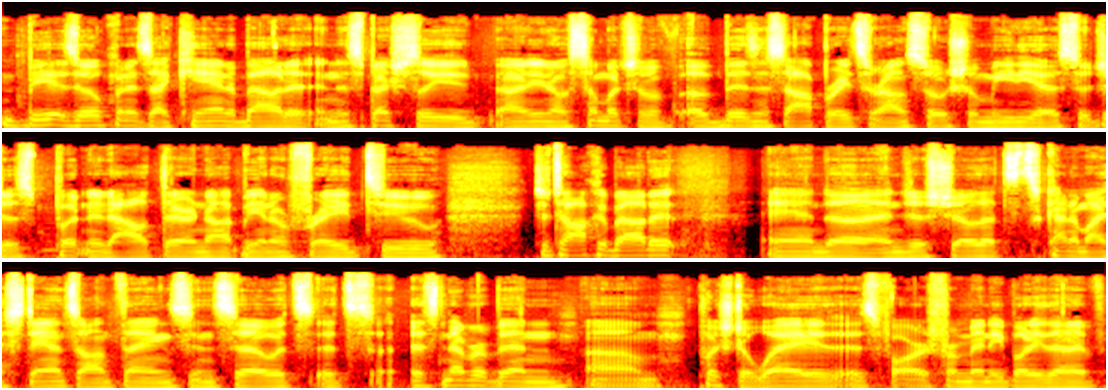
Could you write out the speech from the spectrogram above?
be as open as I can about it, and especially uh, you know so much of, of, business operates around social media, so just putting it out there, not being afraid to to talk about it, and uh, and just show that's kind of my stance on things, and so it's it's it's never been um, pushed away as far as from anybody that I've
